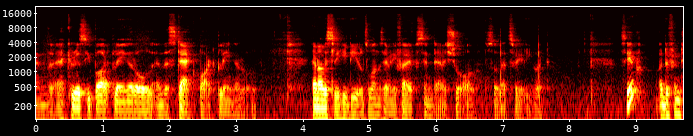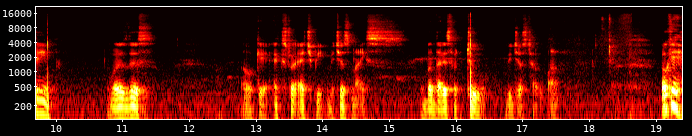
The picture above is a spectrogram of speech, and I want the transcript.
and the accuracy part playing a role and the stack part playing a role and obviously he deals 175% damage to all so that's really good. So yeah a different team. What is this? Okay extra HP which is nice. But that is for two. We just have one. Okay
